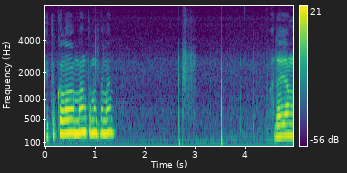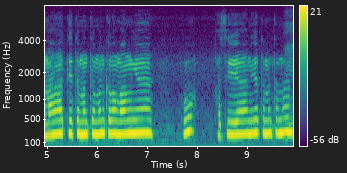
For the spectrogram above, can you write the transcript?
itu kelomang teman-teman. Ada yang mati teman-teman kelomangnya. Uh, kasihan ya teman-teman.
